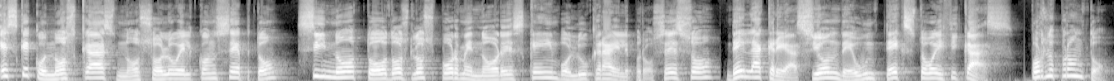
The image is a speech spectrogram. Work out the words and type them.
es que conozcas no solo el concepto, sino todos los pormenores que involucra el proceso de la creación de un texto eficaz. Por lo pronto,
